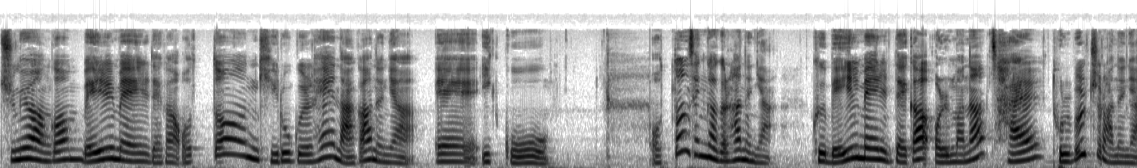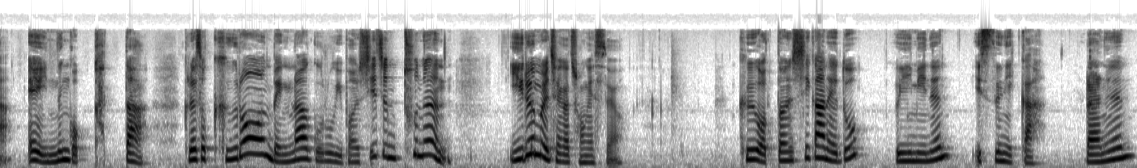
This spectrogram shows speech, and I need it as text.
중요한 건 매일매일 내가 어떤 기록을 해 나가느냐에 있고, 어떤 생각을 하느냐, 그 매일매일 내가 얼마나 잘 돌볼 줄 아느냐에 있는 것 같다. 그래서 그런 맥락으로 이번 시즌 2는 이름을 제가 정했어요. 그 어떤 시간에도 의미는 있으니까 라는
